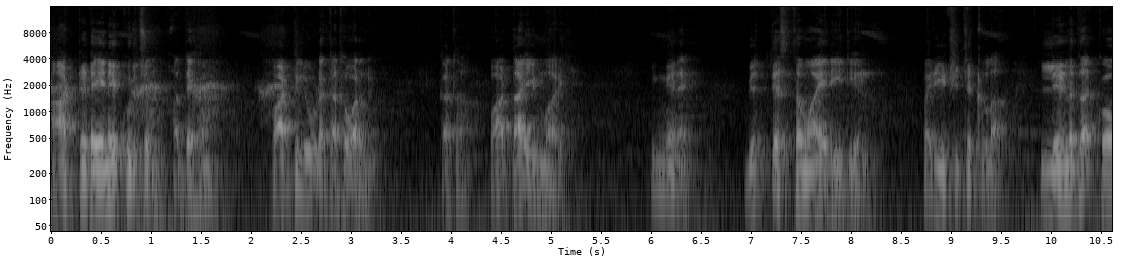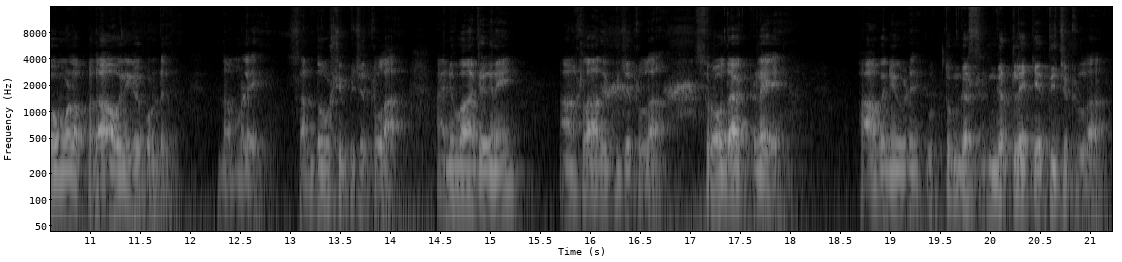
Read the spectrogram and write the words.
ആട്ടിടയനെക്കുറിച്ചും അദ്ദേഹം പാട്ടിലൂടെ കഥ പറഞ്ഞു. കഥ പാട്ടായും മാറി. ഇങ്ങനെ വ്യത്യസ്തമായ രീതിയിൽ പരീക്ഷിച്ചിട്ടുള്ള ലളിത കോമള പദാവലികൾ കൊണ്ട് നമ്മളെ സന്തോഷിപ്പിച്ചിട്ടുള്ള അനുവാചകനെ ആഹ്ലാദിപ്പിച്ചിട്ടുള്ള ശ്രോതാക്കളെ ഭാവനയുടെ ഉത്തുംഗ ശൃംഗത്തിലേക്ക് എത്തിച്ചിട്ടുള്ള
